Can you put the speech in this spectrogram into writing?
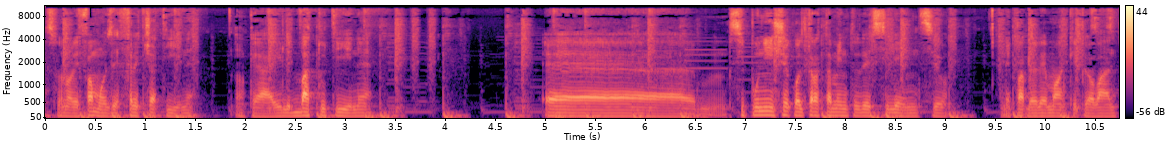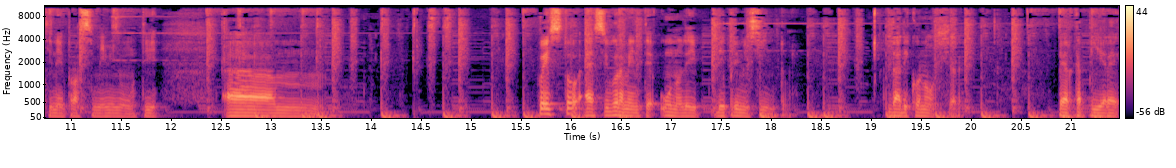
sono le famose frecciatine, ok? Le battutine. Eh, si punisce col trattamento del silenzio, ne parleremo anche più avanti nei prossimi minuti. Um, questo è sicuramente uno dei, dei primi sintomi da riconoscere per capire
